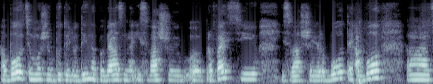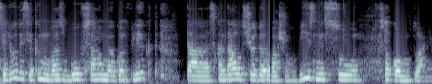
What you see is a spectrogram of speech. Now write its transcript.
або це може бути людина пов'язана із вашою е, професією, із вашої роботи, або а, це люди, з якими у вас був саме конфлікт та скандал щодо вашого бізнесу в такому плані.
